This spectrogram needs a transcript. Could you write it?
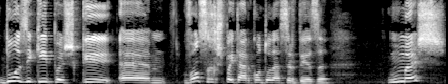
duas equipas que um, vão se respeitar com toda a certeza, mas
